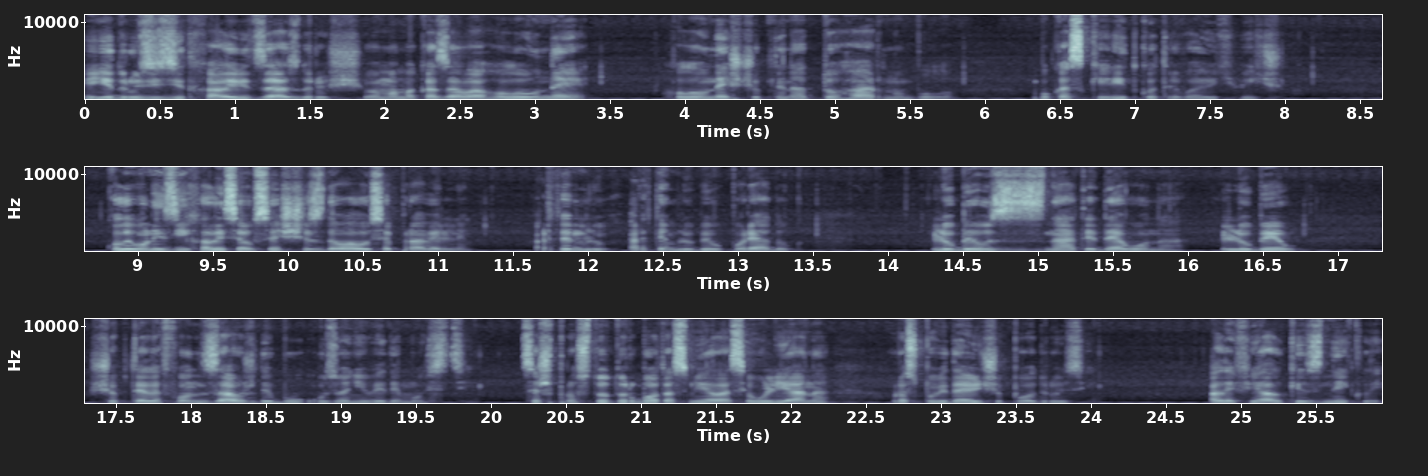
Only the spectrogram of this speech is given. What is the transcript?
Її друзі зітхали від заздрощу, а мама казала: головне, головне, щоб не надто гарно було, бо казки рідко тривають вічно. Коли вони з'їхалися, все ще здавалося правильним. Артем, Артем любив порядок, любив знати, де вона, любив, щоб телефон завжди був у зоні видимості. Це ж просто турбота, сміялася Ульяна, розповідаючи подрузі. Але фіалки зникли.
